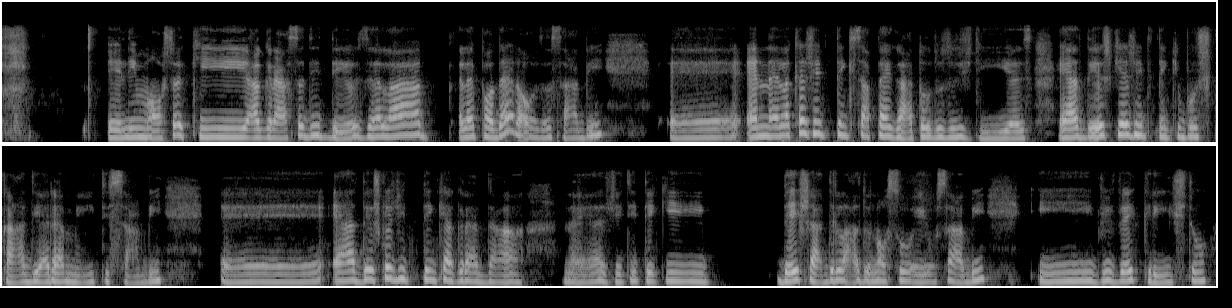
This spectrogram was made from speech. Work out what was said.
Ele mostra que a graça de Deus, ela ela é poderosa, sabe? É, é nela que a gente tem que se apegar todos os dias, é a Deus que a gente tem que buscar diariamente, sabe? É, é a Deus que a gente tem que agradar, né? A gente tem que deixar de lado o nosso eu, sabe? E viver Cristo.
